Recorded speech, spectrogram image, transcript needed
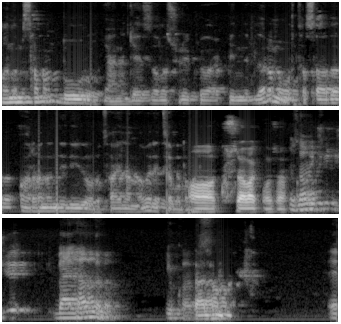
anımsaman doğru. Yani Gezzal'a sürekli olarak bindirdiler ama orta sahada Arhan'ın dediği doğru. Tayland'da var Etebo'da var. Aa kusura bakma o zaman. O zaman üçüncü Belhanda mı? Yok abi. Belhanda. Ee,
